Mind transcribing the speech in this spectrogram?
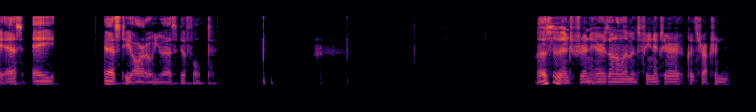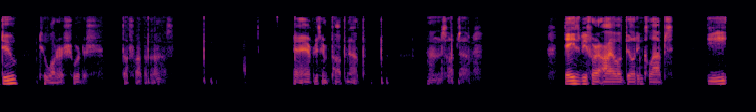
S A S T R O U S default. this is interesting. Arizona limits Phoenix area construction due to water shortage. What the fuck is this? Yeah, everything popping up on. Days before Iowa building collapse, E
